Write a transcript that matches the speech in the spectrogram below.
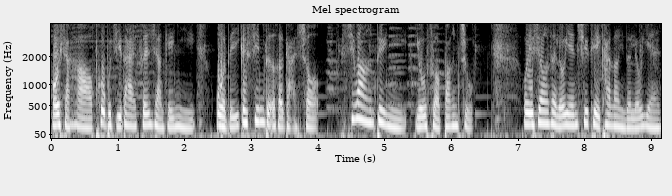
我想要迫不及待分享给你我的一个心得和感受，希望对你有所帮助。我也希望在留言区可以看到你的留言。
